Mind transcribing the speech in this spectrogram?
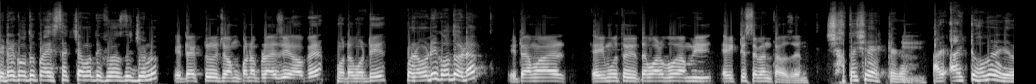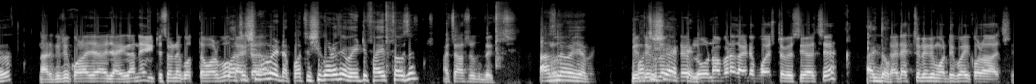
এটার কত প্রাইস থাকছে আমাদের জন্য? এটা একটু জমকানো প্রাইসই হবে মোটামুটি। মোটামুটি কত এটা? এটা আমার এই মুহূর্তে দিতে পারব আমি এইটটি সেভেন থাউজেন্ড সাতাশি হাজার টাকা। আর আরেকটু হবে দাদা? আর কিছু করা যায় জায়গা নেই এইটটি সেভেন করতে পারব পঁচাশি হবে এটা? পঁচাশি করা যাবে এইটি ফাইভ থাউজেন্ড আচ্ছা আসুক দেখছি। আসলে হয়ে যাবে। কিন্তু পঁচাশি হাজার টাকা লোন হবে না গাড়িটা বয়সটা বেশি আছে। একদম। গাড়িটা অ্যাকচুয়ালি মডিফাই করা আছে।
